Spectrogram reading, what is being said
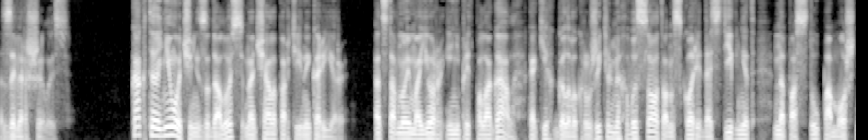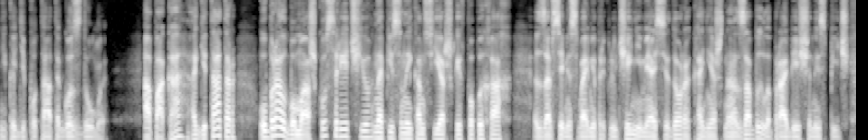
завершилось. Как-то не очень задалось начало партийной карьеры. Отставной майор и не предполагал, каких головокружительных высот он вскоре достигнет на посту помощника депутата Госдумы. А пока агитатор убрал бумажку с речью, написанной консьержкой в попыхах. За всеми своими приключениями Асидора, конечно, забыла про обещанный спич —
